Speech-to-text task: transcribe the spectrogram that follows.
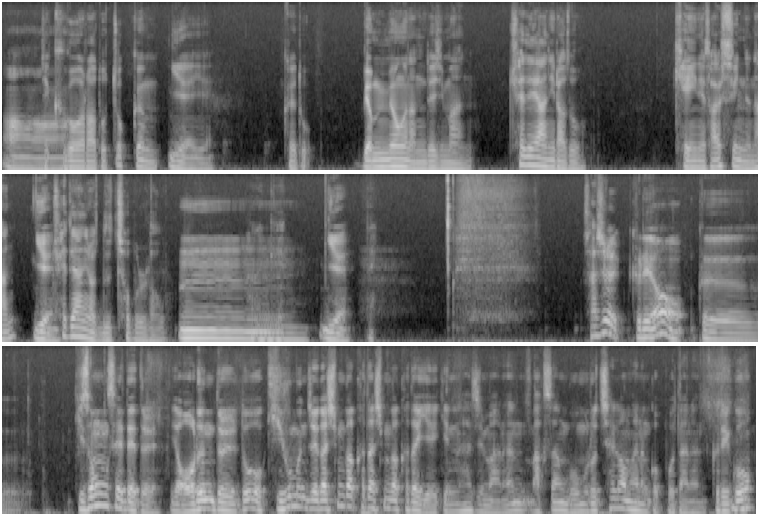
어, 이제 그거라도 조금 예, 예, 그래도 몇 명은 안 되지만 최대한이라도 개인에서 할 수 있는 한 예. 최대한이라도 늦춰보려고 음, 예. 네. 사실 그래요. 그 기성세대들 어른들도 기후 문제가 심각하다 심각하다 얘기는 하지만은 막상 몸으로 체감하는 것보다는 그리고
